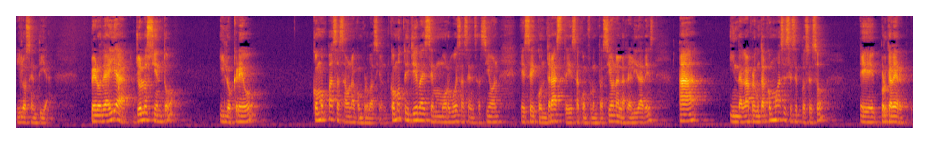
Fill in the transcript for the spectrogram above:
y lo sentía pero de ahí a yo lo siento y lo creo, ¿cómo pasas a una comprobación? ¿Cómo te lleva ese morbo, esa sensación, ese contraste, esa confrontación a las realidades a indagar, preguntar, ¿cómo haces ese proceso? Eh, porque, a ver,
